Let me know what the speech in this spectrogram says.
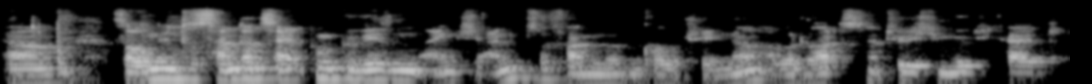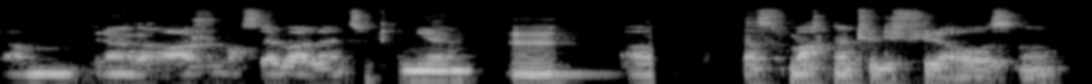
Ja, ist auch ein interessanter Zeitpunkt gewesen, eigentlich anzufangen mit dem Coaching. Ne? Aber du hattest natürlich die Möglichkeit, ähm, in der Garage noch selber allein zu trainieren. Mhm. Ähm, das macht natürlich viel aus. Ne?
